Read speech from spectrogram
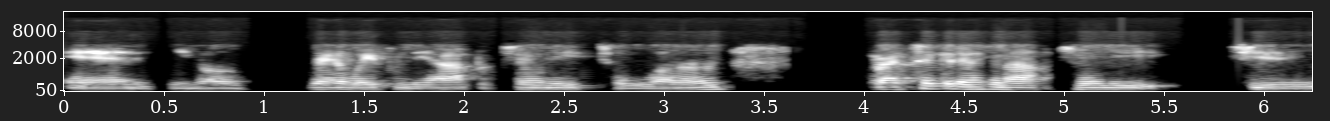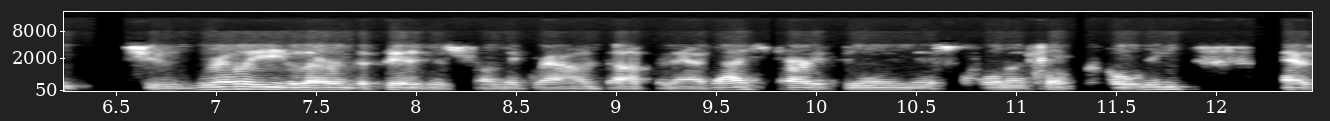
and, you know, ran away from the opportunity to learn, but I took it as an opportunity to, to really learn the business from the ground up. And as I started doing this quote unquote coding, as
